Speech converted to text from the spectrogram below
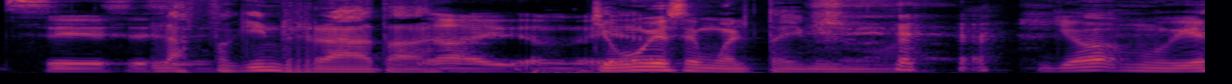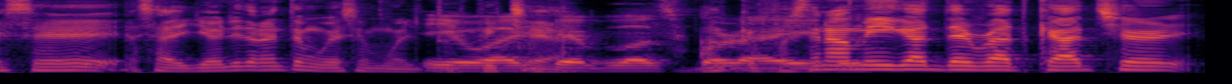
Sí, sí, Las fucking ratas. Yo me hubiese muerto ahí mismo. yo me hubiese... O sea, yo literalmente me hubiese muerto. Igual que Bloodsport Aunque fuesen amigas de Ratcatcher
